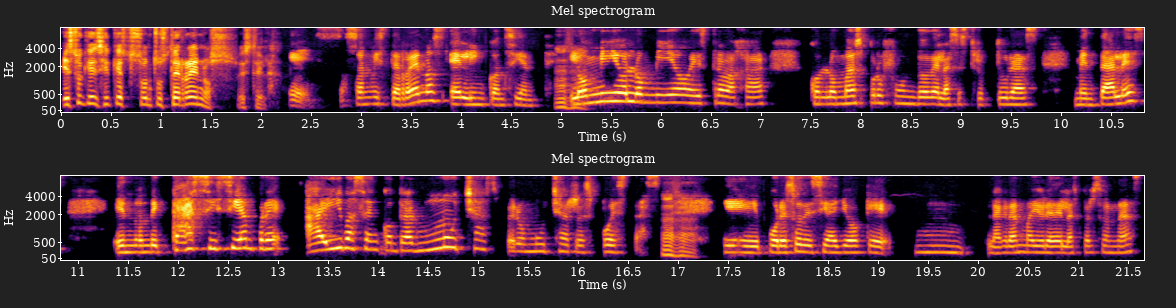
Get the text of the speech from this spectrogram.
Esto quiere decir que estos son tus terrenos, Estela. Esos son mis terrenos, el inconsciente. Lo mío, lo mío es trabajar con lo más profundo de las estructuras mentales, en donde casi siempre ahí vas a encontrar muchas, pero muchas respuestas. Eh, por eso decía yo que mm, la gran mayoría de las personas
